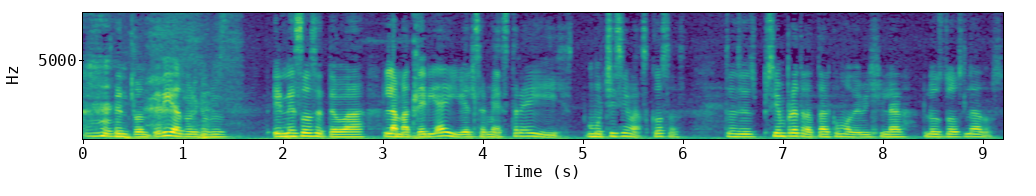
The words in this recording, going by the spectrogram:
en tonterías, porque pues en eso se te va la materia y el semestre y muchísimas cosas. Entonces siempre tratar como de vigilar los dos lados.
